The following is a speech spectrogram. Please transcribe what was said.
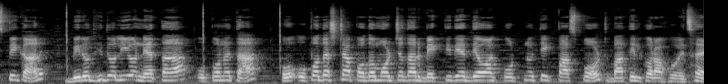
স্পিকার, বিরোধী দলীয় নেতা, উপনেতা ও উপদেষ্টা পদমর্যাদার ব্যক্তিদের দেওয়া কূটনৈতিক পাসপোর্ট বাতিল করা হয়েছে।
